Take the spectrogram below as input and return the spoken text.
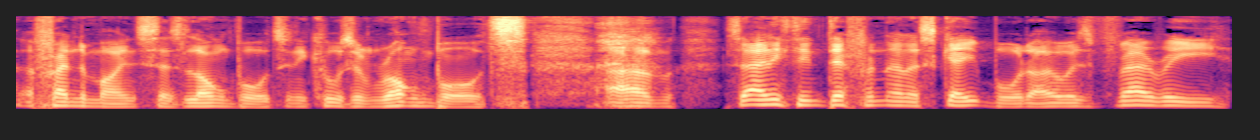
a friend of mine says longboards, and he calls them wrongboards. Um, so anything different than a skateboard, I was very.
